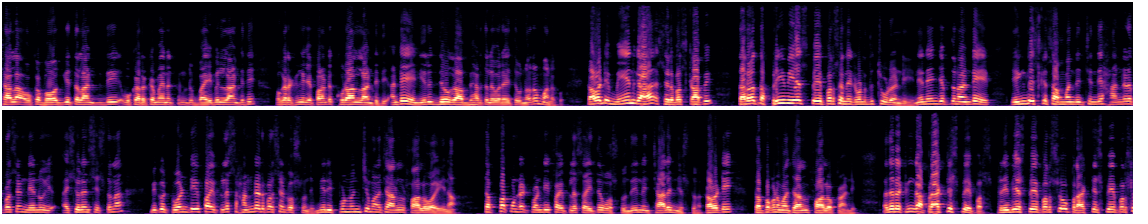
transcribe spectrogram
చాలా ఒక భగవద్గీత లాంటిది ఒక రకమైన బైబిల్ లాంటిది ఒక రకంగా చెప్పాలంటే ఖురాన్ లాంటిది. అంటే నిరుద్యోగ అభ్యర్థులు ఎవరైతే ఉన్నారో మనకు. కాబట్టి మెయిన్గా సిలబస్ కాపీ తర్వాత ప్రీవియస్ పేపర్స్ అనేటువంటిది చూడండి. నేనేం చెప్తున్నా అంటే ఇంగ్లీష్కి సంబంధించింది హండ్రెడ్ పర్సెంట్ నేను అష్యూరెన్స్ ఇస్తున్నా. మీకు twenty five plus hundred percent వస్తుంది. మీరు ఇప్పటి నుంచి మన ఛానల్ ఫాలో అయినా తప్పకుండా ట్వంటీ ఫైవ్ ప్లస్ అయితే వస్తుంది. నేను ఛాలెంజ్ ఇస్తున్నాను కాబట్టి తప్పకుండా మా ఛానల్ ఫాలో కాండి. అదే రకంగా practice papers previous papers practice papers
